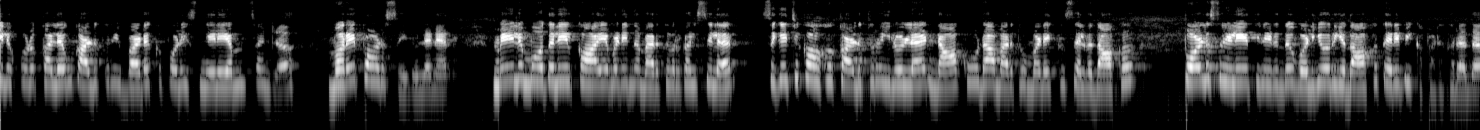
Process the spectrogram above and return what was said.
இரு குழுக்களும் களுத்துறை வடக்கு போலீஸ் நிலையம் சென்று முறைப்பாடு செய்துள்ளனர். மேலும் மோதலில் காயமடைந்த மருத்துவர்கள் சிலர் சிகிச்சைக்காக களுத்துறையில் உள்ள நாகோடா மருத்துவமனைக்கு செல்வதாக போலீஸ் நிலையத்திலிருந்து வெளியேறியதாக தெரிவிக்கப்படுகிறது.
